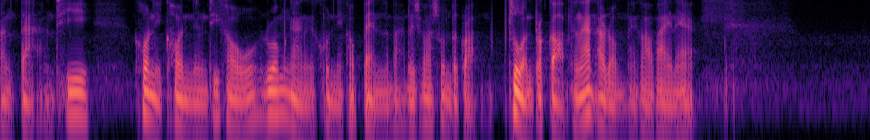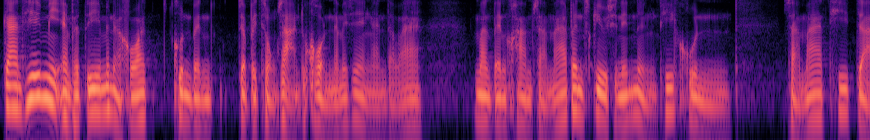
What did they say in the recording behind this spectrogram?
ต่างๆ ที่คนอีกคนหนึ่งที่เขาร่วมงานกับคุณเนี่ยเขาเป็นหรือเปล่าโดยเฉพาะส่วนประกอบส่วนประกอบทางด้านอารมณ์ให้ขออภัยนะฮะการที่มี empathy ไม่ได้หมายความว่าคุณเป็นจะไปสงสารทุกคนนะไม่ใช่อย่างนั้น แต่ว่ามันเป็นความสามารถเป็น skill ชนิดหนึ่งที่คุณสามารถที่จะ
